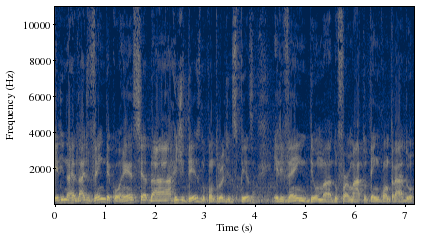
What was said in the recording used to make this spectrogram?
Ele na realidade vem em decorrência da rigidez no controle de despesa. Ele vem de uma do formato tem encontrado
